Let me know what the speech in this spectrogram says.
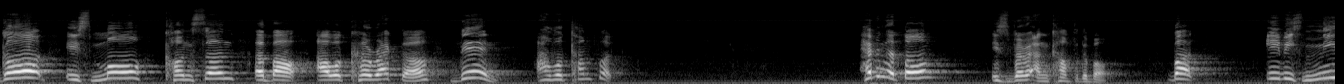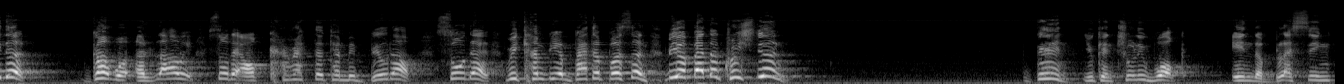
God is more concerned about our character than our comfort. Having a thorn is very uncomfortable. But if it's needed, God will allow it so that our character can be built up, so that we can be a better person, be a better Christian. Then you can truly walk in the blessing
